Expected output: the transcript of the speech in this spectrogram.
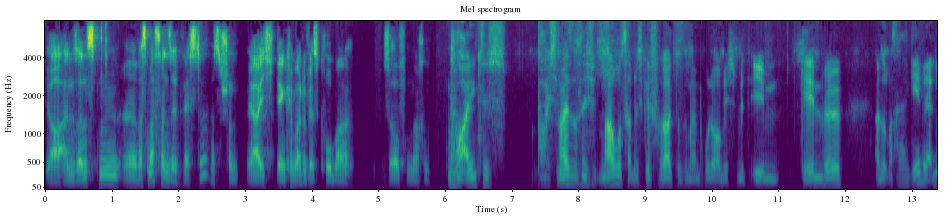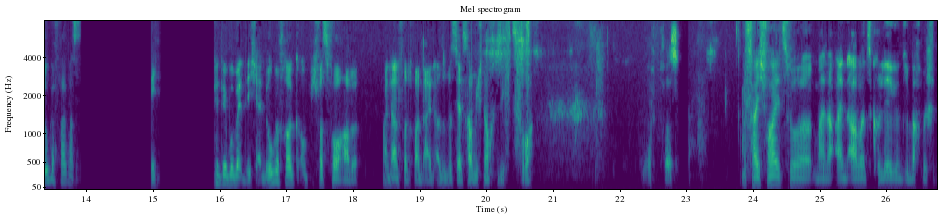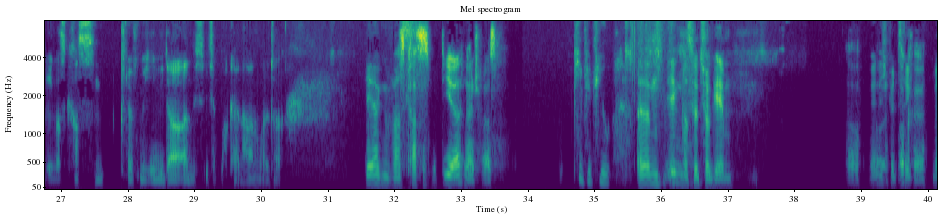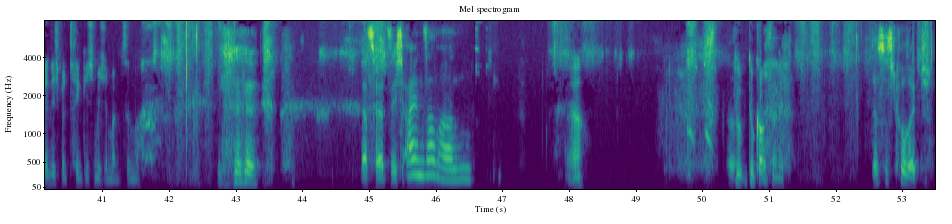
ja, ansonsten, äh, was machst du an Silvester? Hast du schon? Ja, ich denke mal, du wirst Koma saufen machen. Boah, eigentlich, boah, ich weiß es nicht. Marus hat mich gefragt, also mein Bruder, ob ich mit ihm gehen will. Also, was heißt gehen will? Er hat nur gefragt, was. In dem Moment nicht. Er hat nur gefragt, ob ich was vorhabe. Meine Antwort war nein. Also bis jetzt habe ich noch nichts vor. Ach, krass. Ich fahre ich jetzt zu meiner einen Arbeitskollegin, die macht mir schon irgendwas krasses und knüpft mich irgendwie da an. Ich, ich habe noch keine Ahnung, Alter. Irgendwas. Was krasses mit dir? Nein, Spaß. Piu, piu, piu. Ähm, irgendwas wird schon geben. Oh, Wenn ich betrink, Okay. wenn nicht, betrinke ich mich in meinem Zimmer. Das hört sich einsam an. Ja. Du, du kommst ja nicht. Das ist korrekt.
